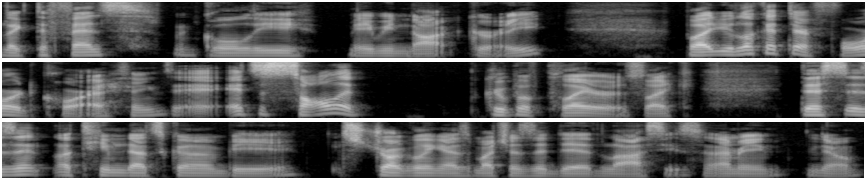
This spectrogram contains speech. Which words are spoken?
like defense goalie, maybe not great. But you look at their forward core, I think it's a solid group of players. Like this isn't a team that's to be struggling as much as it did last season. I mean, you know,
